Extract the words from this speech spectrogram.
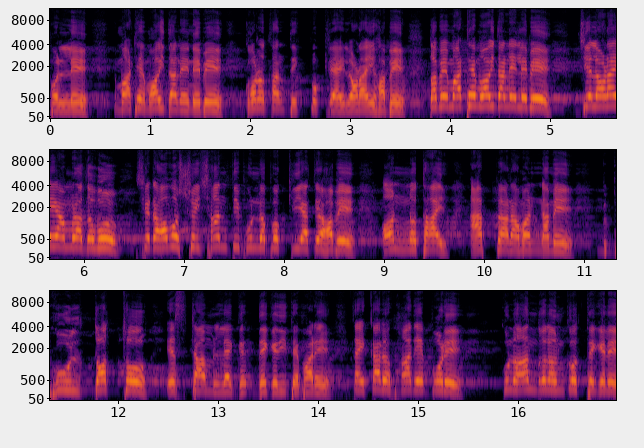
পড়লে মাঠে ময়দানে নেবে, গণতান্ত্রিক প্রক্রিয়ায় লড়াই হবে, তবে মাঠে ময়দানে নেবে, যে লড়াই আমরা দেবো, সেটা অবশ্যই শান্তিপূর্ণ প্রক্রিয়াতে হবে। অন্যথায় আপনার আমার নামে ভুল তথ্য স্টাম্প দেখে দিতে পারে। তাই কারও ফাঁদে পড়ে কোনো আন্দোলন করতে গেলে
